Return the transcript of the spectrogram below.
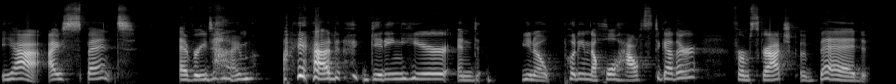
yeah, I spent every time I had getting here and, you know, putting the whole house together from scratch, a bed,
